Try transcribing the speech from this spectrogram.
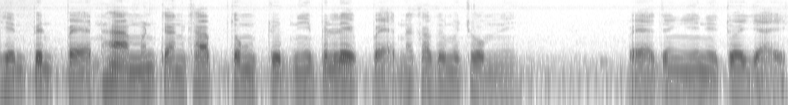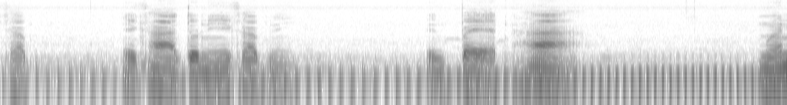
เห็นเป็นแปดห้าเหมือนกันครับ ตรงจุดนี้เป็นเลขแปดนะครับท่านผู้ชมนี่แปดอย่างนี้นี่ตัวใหญ่ครับเลขห้าตัวนี้ครับนี่ เป็นแปดห้าเหมือน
